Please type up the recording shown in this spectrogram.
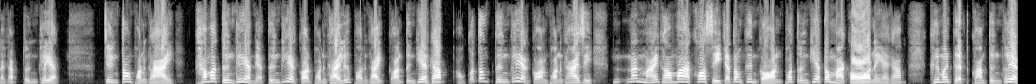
นะครับ ตรึงเครียด จึงต้องผ่อนคลายคำว่าตึงเครียดเนี่ยตึงเครียดก่อนผ่อนคลายหรือผ่อนคลายก่อนตึงเครียดครับเอาก็ต้องตึงเครียดก่อนผ่อนคลายสิ นั่นหมายความว่าข้อ 4 จะต้องขึ้นก่อน เพราะตึงเครียดต้องมาก่อนนี่ไงครับ คือมันเกิดความตึงเครียด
